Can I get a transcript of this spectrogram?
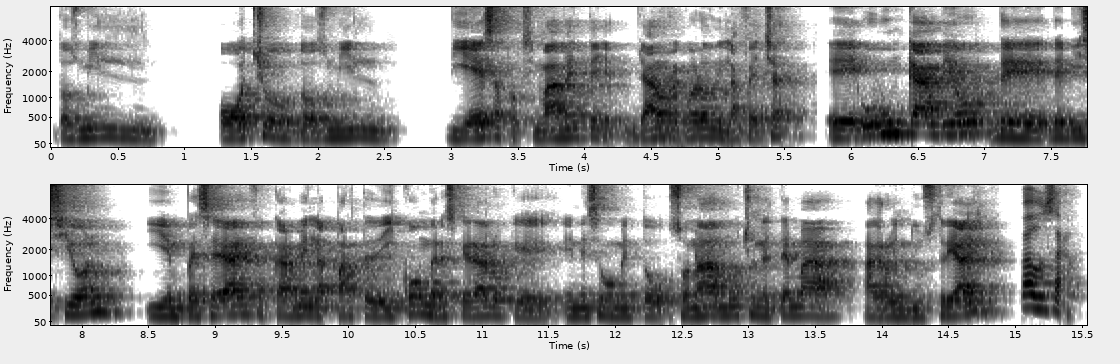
2008, 2010 aproximadamente, ya no recuerdo ni la fecha, eh, hubo un cambio de, de visión y empecé a enfocarme en la parte de e-commerce, que era lo que en ese momento sonaba mucho en el tema agroindustrial. Pausa.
